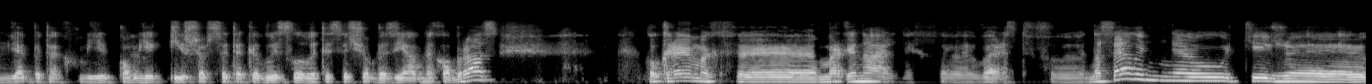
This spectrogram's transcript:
як би так пом'якіше все-таки висловитися, що без явних образ, окремих е, маргінальних е, верств е, населення у тій же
